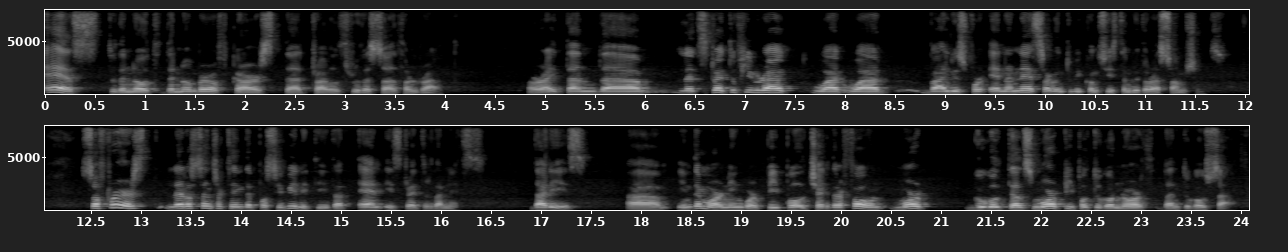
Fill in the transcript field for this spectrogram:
S to denote the number of cars that travel through the southern route. All right, and um, let's try to figure out what, what values for N and S are going to be consistent with our assumptions. So first, let us entertain the possibility that n is greater than s. That is, um, in the morning where people check their phone, more Google tells more people to go north than to go south.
